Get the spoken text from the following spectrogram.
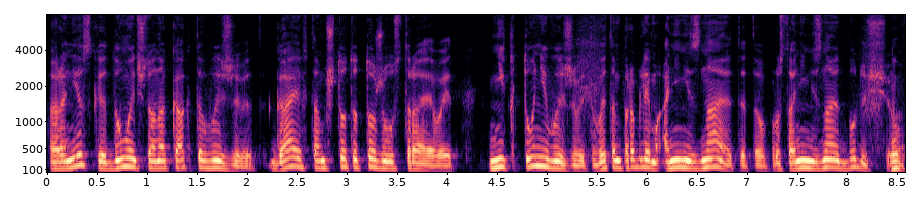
Раневская думает, что она как-то выживет. Гаев там что-то тоже устраивает. Никто не выживет. В этом проблема. Они не знают этого. Просто они не знают будущего. Ну,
